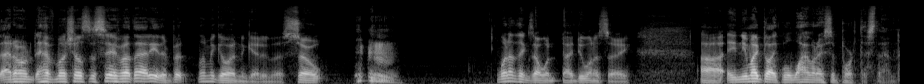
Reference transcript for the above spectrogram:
I don't have much else to say about that either. But let me go ahead and get into this. So, one of the things I, want, I do want to say, uh, and you might be like, well, why would I support this then?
